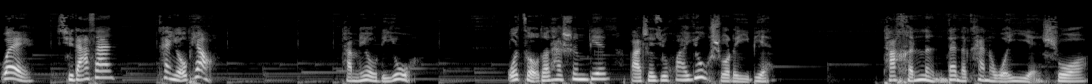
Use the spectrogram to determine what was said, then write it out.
喂，许达三，看邮票。”他没有理我。我走到他身边，把这句话又说了一遍。他很冷淡的看了我一眼，说：“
